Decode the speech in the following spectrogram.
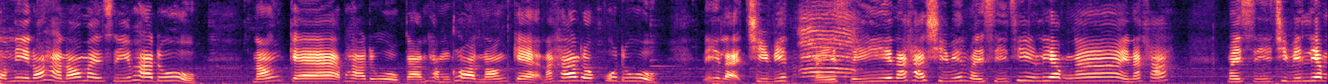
สำนีเนาะค่ะน้องไมซีพาดู น้องแกะพาดูการทำคลอดน้องแกะนะคะแล้วก็ดู นี่แหละชีวิตไมซีนะคะ ชีวิตไมซีที่เรียบง่ายนะคะ ไมซีชีวิตเรียบ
